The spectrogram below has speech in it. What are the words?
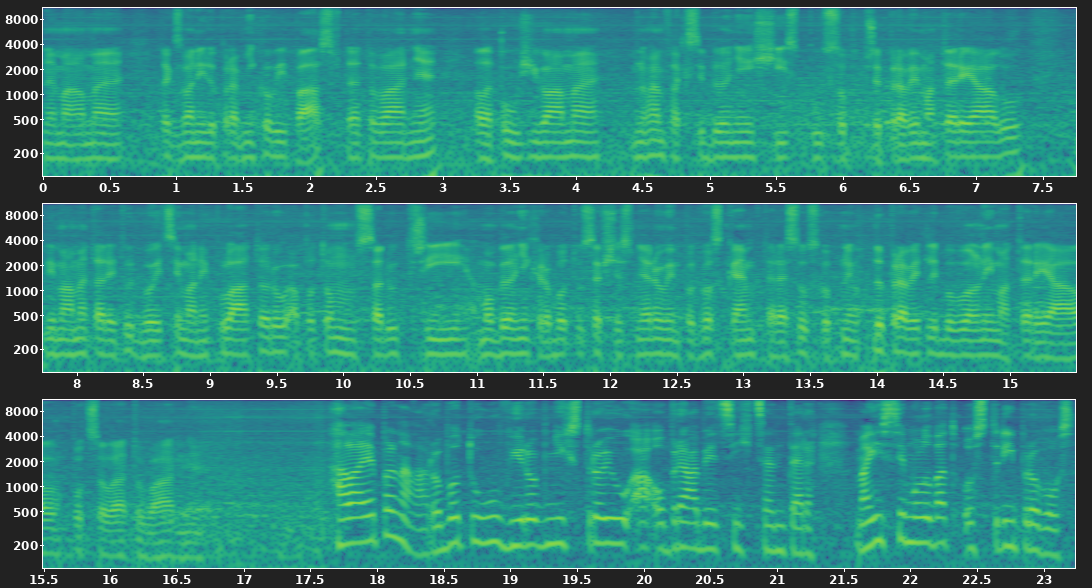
Nemáme takzvaný dopravníkový pás v té továrně, ale používáme mnohem flexibilnější způsob přepravy materiálu, kdy máme tady tu dvojici manipulátorů a potom sadu tří mobilních robotů se všesměrovým podvozkem, které jsou schopny dopravit libovolný materiál po celé továrně. Hala je plná robotů, výrobních strojů a obráběcích center. Mají simulovat ostrý provoz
